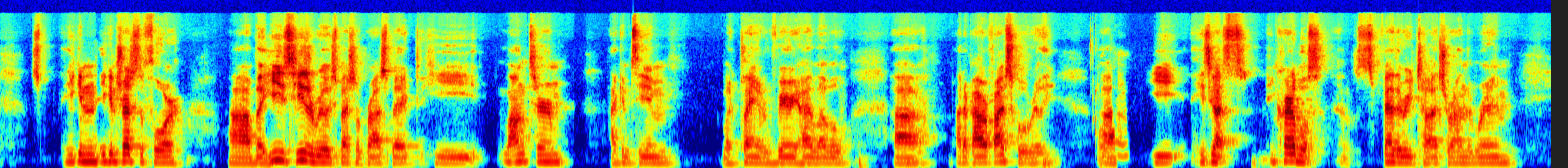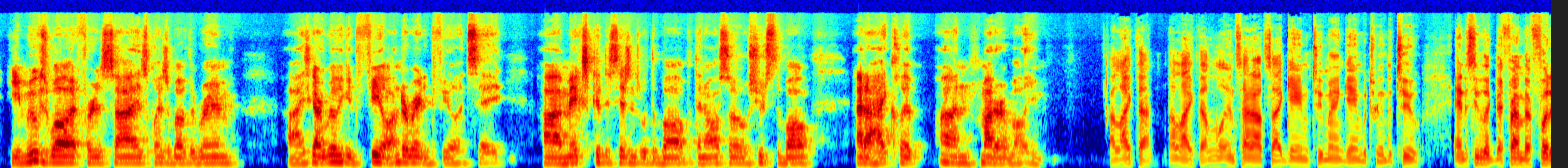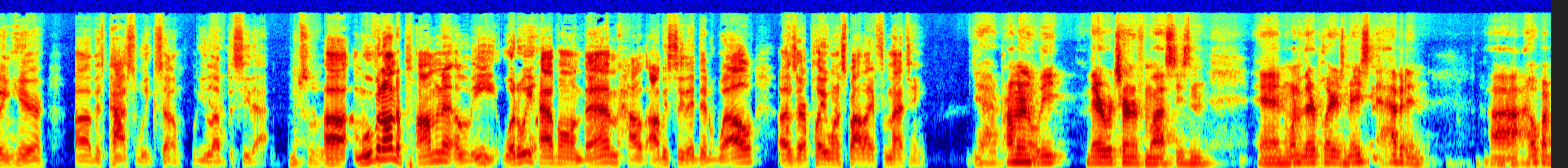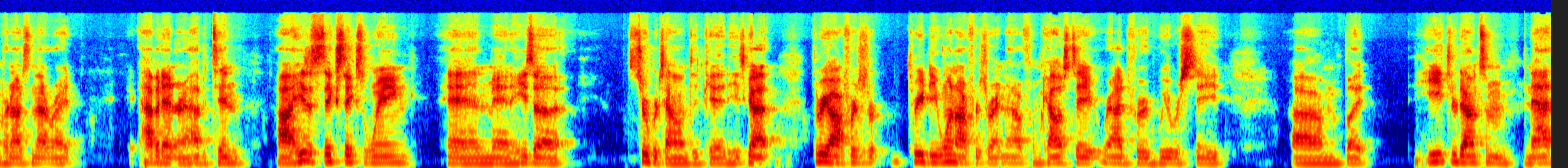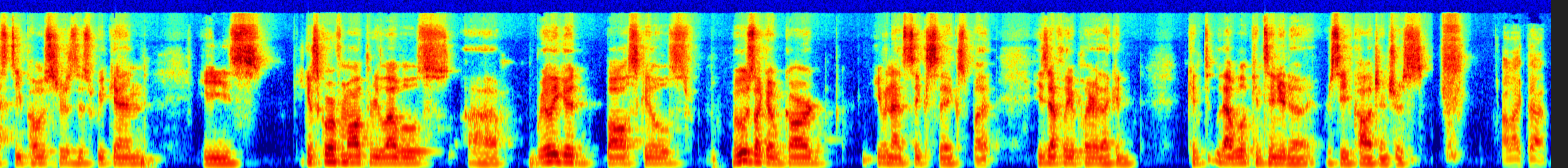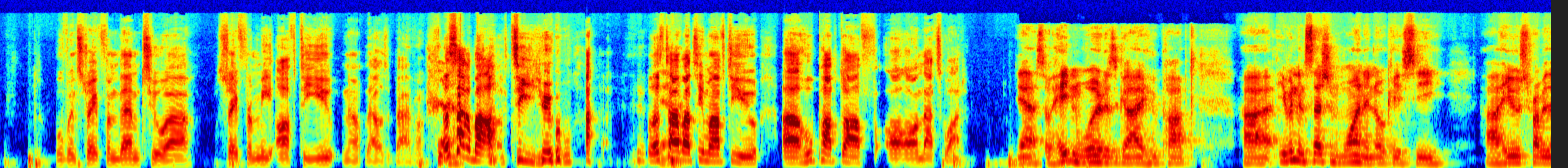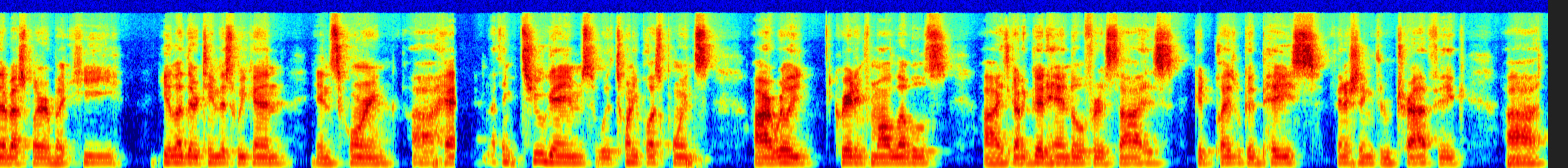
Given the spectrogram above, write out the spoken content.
He can he can stretch the floor. Uh, but he's he's a really special prospect. He long term, I can see him like playing at a very high level uh, at a Power Five school. Really, uh, okay. uh, he he's got incredible feathery touch around the rim. He moves well for his size, plays above the rim. Uh, he's got really good feel, underrated feel, I'd say. Uh, makes good decisions with the ball, but then also shoots the ball at a high clip on moderate volume. I like that. I like that little inside outside game, two man game between the two. And it seems like they found their footing here uh, this past week. So we yeah. love to see that. Absolutely. Uh, moving on to prominent elite. What do we have on them? How obviously they did well. Uh, is there a play you want to spotlight from that team? Yeah, prominent elite. They're returning from last season, and one of their players, Mason Abaddon. Uh, I hope I'm pronouncing that right. Abaddon or Abaddon. Uh, he's a six-six wing, and man, he's a super talented kid. He's got three offers, three D1 offers right now from Cal State, Radford, Weber State. Um, but he threw down some nasty posters this weekend. He's he can score from all three levels. Uh, really good ball skills. Moves like a guard, even at six six. But he's definitely a player that could, that will continue to receive college interest. I like that. Moving straight from them to uh straight from me off to you. No, that was a bad one. Let's talk about off to you. Let's yeah. talk about team off to you. Uh, who popped off on that squad? Yeah, so Hayden Wood is a guy who popped uh, even in session one in OKC. Uh, he was probably their best player, but he he led their team this weekend in scoring. Uh, had I think two games with 20 plus points. Uh, really creating from all levels. Uh, he's got a good handle for his size. Good plays with good pace, finishing through traffic, uh,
